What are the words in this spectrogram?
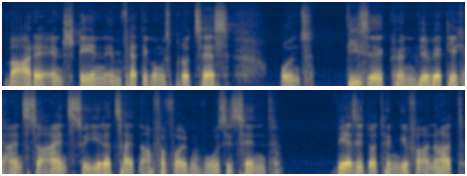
Ware entstehen im Fertigungsprozess. Und diese können wir wirklich eins zu eins zu jeder Zeit nachverfolgen, wo sie sind, wer sie dorthin gefahren hat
